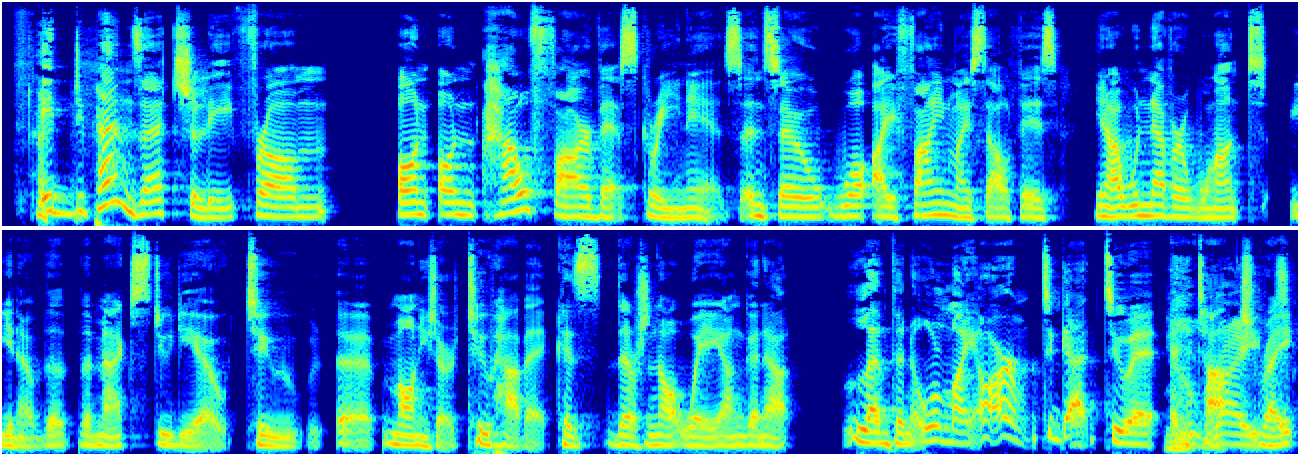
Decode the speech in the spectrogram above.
It depends actually from on on how far that screen is. And so what i find myself is you know, I would never want, you know, the, the Mac Studio to uh, monitor to have it because there's no way I'm going to lengthen all my arm to get to it and touch, right. right?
